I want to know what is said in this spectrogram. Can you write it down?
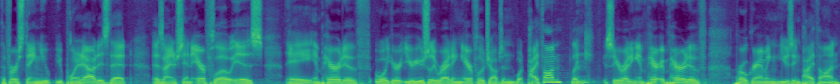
the first thing you, you pointed out is that, as I understand, Airflow is a imperative. Well, you're you're usually writing Airflow jobs in what Python, like mm-hmm. so you're writing imper- imperative programming using Python,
